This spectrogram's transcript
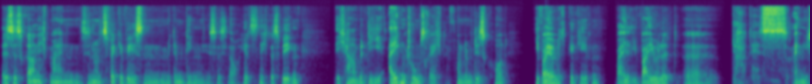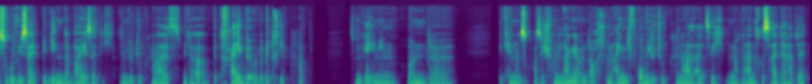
Es ist gar nicht mein Sinn und Zweck gewesen mit dem Ding, ist es auch jetzt nicht. Deswegen, ich habe die Eigentumsrechte von dem Discord eViolet gegeben, weil eViolet äh, ja, der ist eigentlich so gut wie seit Beginn dabei, seit ich den YouTube-Kanal wieder betreibe oder betrieben habe zum Gaming. Und äh, wir kennen uns quasi schon lange und auch schon eigentlich vor dem YouTube-Kanal, als ich noch eine andere Seite hatte.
